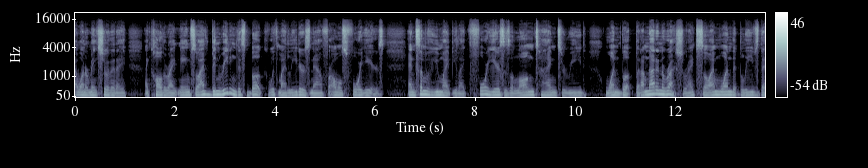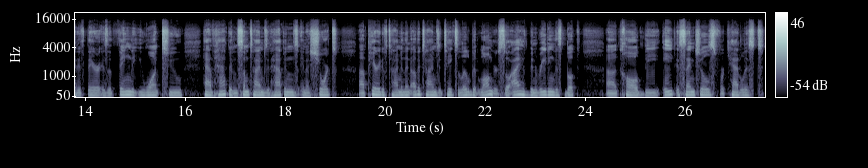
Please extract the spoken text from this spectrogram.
I want to make sure that I, I call the right name. So I've been reading this book with my leaders now for almost four years. And some of you might be like, four years is a long time to read one book, but I'm not in a rush, right? So I'm one that believes that if there is a thing that you want to have happen, sometimes it happens in a short uh, period of time, and then other times it takes a little bit longer. So I have been reading this book uh, called The Eight Essentials for Catalyst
